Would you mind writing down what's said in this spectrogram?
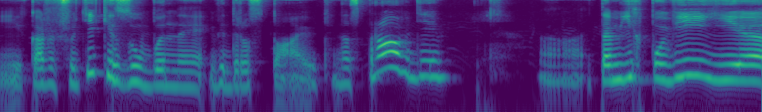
І кажуть, що тільки зуби не відростають. Насправді, там їх повії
